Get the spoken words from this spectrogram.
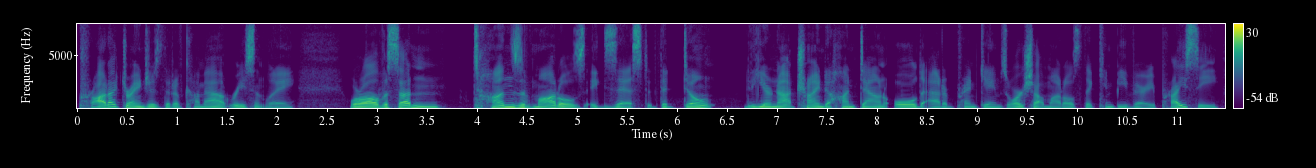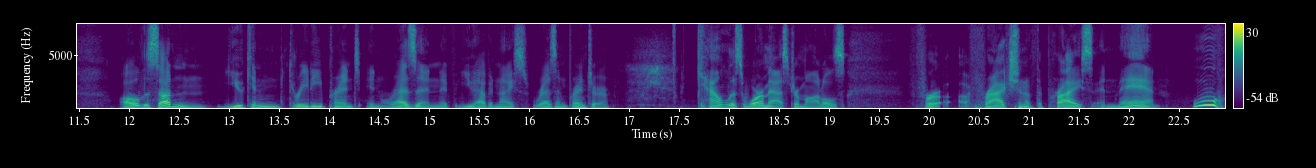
product ranges that have come out recently, where all of a sudden tons of models exist that don't. You're not trying to hunt down old out of print games workshop models that can be very pricey all of a sudden you can 3D print in resin if you have a nice resin printer. Countless Warmaster models for a fraction of the price, and man, woo,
